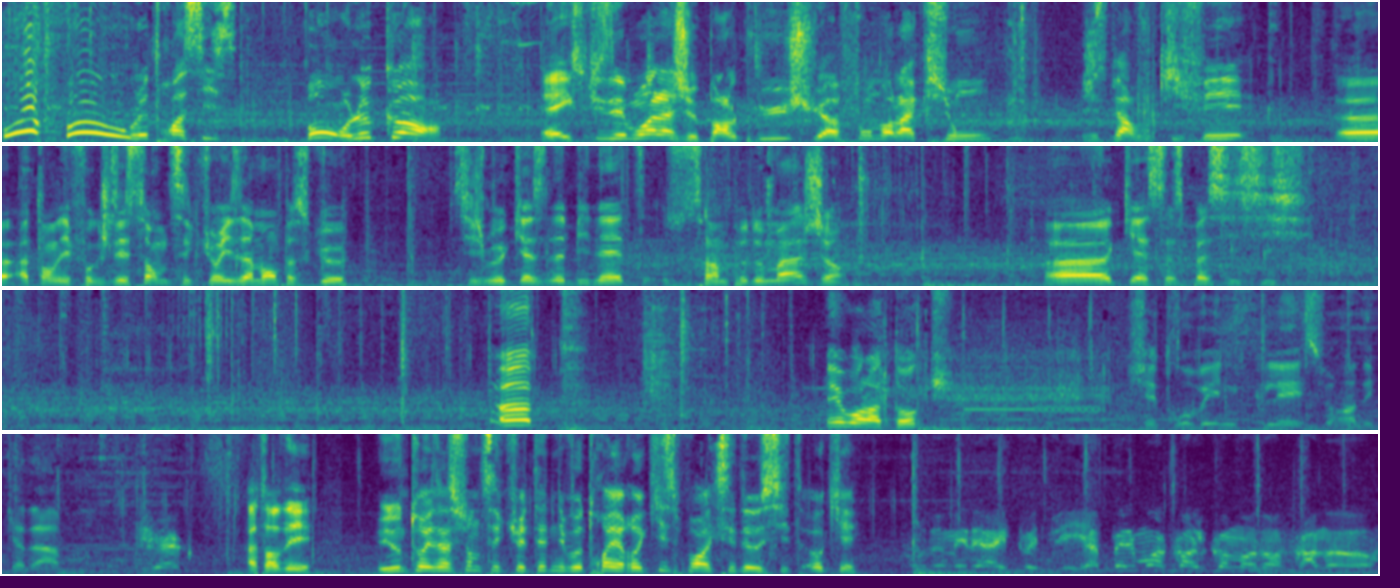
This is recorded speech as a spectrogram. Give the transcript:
Wouhou, le 3-6. Bon, le corps. Eh, excusez-moi, là, je parle plus. Je suis à fond dans l'action. J'espère vous kiffer. Euh, attendez, faut que je descende sécurisamment parce que si je me casse la binette, ce serait un peu dommage. ok, ça se passe ici. Hop. Et voilà, toc. J'ai trouvé une clé sur un des cadavres. Attendez, une autorisation de sécurité niveau 3 est requise pour accéder au site. Ok. Appelle-moi quand le commandant sera mort.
